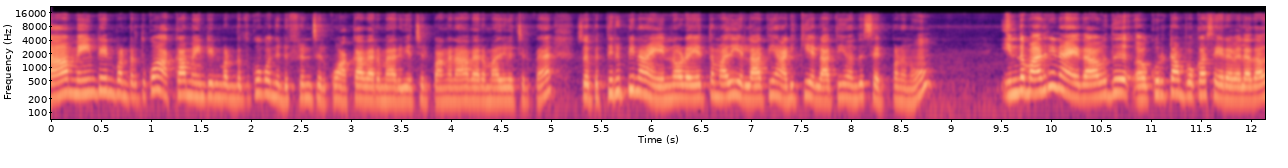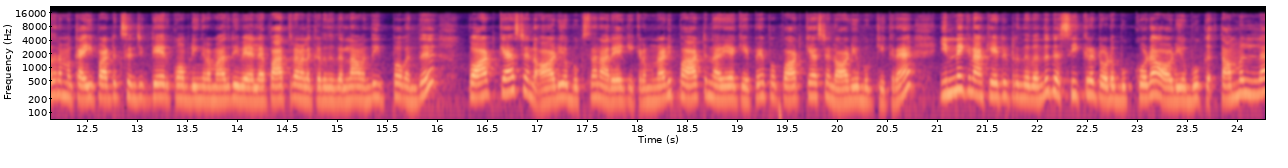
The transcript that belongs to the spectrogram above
நான் மெயின்டைன் பண்ணுறதுக்கும் அக்கா மெயின்டைன் பண்ணுறதுக்கும் கொஞ்சம் டிஃப்ரென்ஸ் இருக்கும். அக்கா வேறு மாதிரி வச்சுருப்பாங்க நான் வேறு மாதிரி வச்சுருப்பேன். ஸோ இப்போ திருப்பி நான் என்னோட ஏற்ற மாதிரி எல்லாத்தையும் அடுக்கி எல்லாத்தையும் வந்து செட் பண்ணணும். இந்த மாதிரி நான் ஏதாவது குருட்டாம் போக்காக செய்கிற வேலை அதாவது நம்ம கை பாட்டுக்கு செஞ்சுக்கிட்டே இருக்கோம் அப்படிங்கிற மாதிரி வேலை பாத்திரம் வளர்க்குறது இதெல்லாம் வந்து இப்போ வந்து பாட்காஸ்ட் அண்ட் ஆடியோ புக்ஸ் தான் நிறைய கேட்குறேன் முன்னாடி பாட்டு நிறைய கேட்பேன் இப்போ பாட்காஸ்ட் அண்ட் ஆடியோ புக் கேட்குறேன் இன்றைக்கி நான் கேட்டுட்டு இருந்தது வந்து த சீக்ரெட்டோட புக்கோட ஆடியோ புக் தமிழில்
